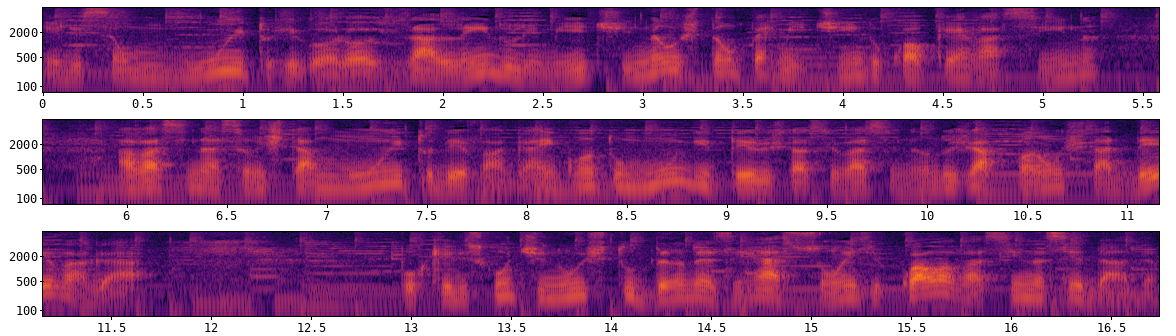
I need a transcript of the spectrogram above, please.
Eles são muito rigorosos, além do limite, não estão permitindo qualquer vacina. A vacinação está muito devagar. Enquanto o mundo inteiro está se vacinando, o Japão está devagar porque eles continuam estudando as reações e qual a vacina ser dada.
